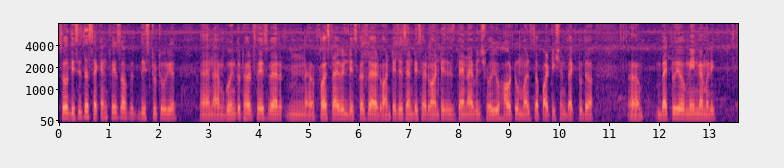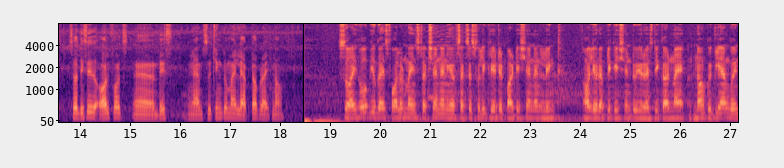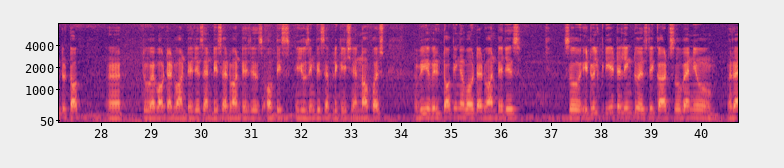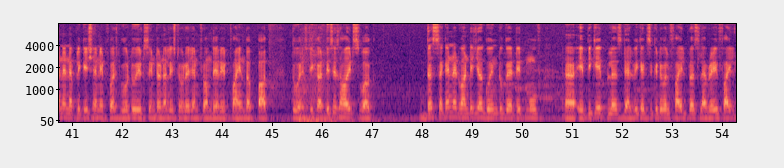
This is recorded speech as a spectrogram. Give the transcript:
So this is the second phase of this tutorial and I'm going to third phase where um, first I will discuss the advantages and disadvantages then I will show you how to merge the partition back to the uh, back to your main memory. So this is all for uh, this. I'm switching to my laptop right now. So i hope you guys followed my instruction and you have successfully created partition and linked all your application to your sd card. Now quickly i'm going to talk uh, to about advantages and disadvantages of this using this application. Now first we will talking about advantages. So it will create a link to SD card. So when you run an application it first go to its internal storage and from there it find the path to SD card. This is how it's work. The second advantage you are going to get it move uh, APK plus Dalvik executable file plus library file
